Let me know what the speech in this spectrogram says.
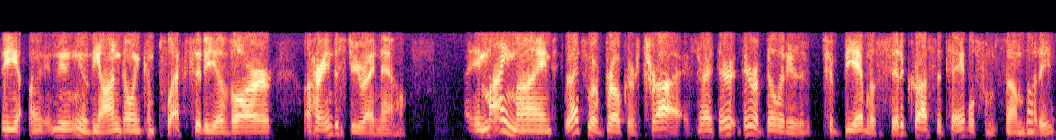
the uh, you know the ongoing complexity of our our industry right now. In my mind, that's where a broker thrives, right? Their their ability to, to be able to sit across the table from somebody,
